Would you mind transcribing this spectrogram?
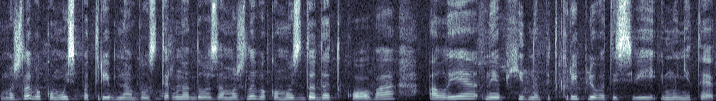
Е, Можливо, комусь потрібна бустерна доза, можливо, комусь додаткова, але необхідно підкріплювати свій імунітет.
